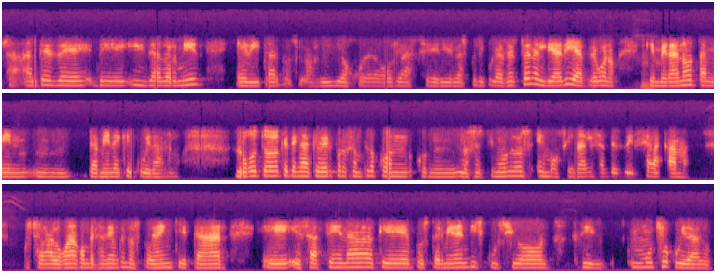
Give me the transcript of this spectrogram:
O sea, antes de, ir a dormir, evitar pues, los videojuegos, las series, las películas. Esto en el día a día, pero bueno, que en verano también, mm, también hay que cuidarlo. Luego todo lo que tenga que ver, por ejemplo, con, con los estímulos emocionales antes de irse a la cama. O sea, alguna conversación que nos pueda inquietar, eh, esa cena que pues termina en discusión, es decir, mucho cuidado.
